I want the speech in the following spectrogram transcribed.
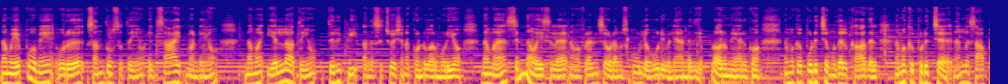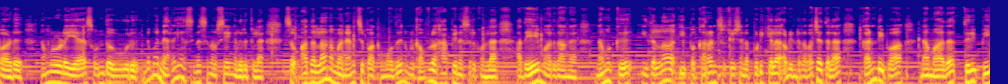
நம்ம எப்போவுமே ஒரு சந்தோஷத்தையும் எக்ஸைட்மெண்ட்டையும் நம்ம எல்லாத்தையும் திருப்பி அந்த சுச்சுவேஷனை கொண்டு வர முடியும். நம்ம சின்ன வயசில் நம்ம ஃப்ரெண்ட்ஸோட நம்ம ஸ்கூலில் ஓடி விளையாண்டது எவ்வளோ அருமையாக இருக்கும். நமக்கு பிடிச்ச முதல் காதல் நமக்கு பிடிச்ச நல்ல சாப்பாடு நம்மளுடைய சொந்த ஊர் இந்த மாதிரி நிறைய சின்ன சின்ன விஷயங்கள் இருக்குல்ல. ஸோ அதெல்லாம் நம்ம நினச்சி பார்க்கும்போது நம்மளுக்கு அவ்வளோ ஹாப்பினஸ் இருக்கும்ல. அதே மாதிரி தாங்க நமக்கு இதெல்லாம் இப்போ கரண்ட் சுச்சுவேஷனில் பிடிக்கல அப்படின்ற பட்சத்தில் கண்டிப்பாக நம்ம அதை திருப்பி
